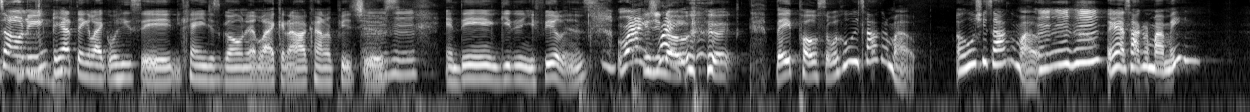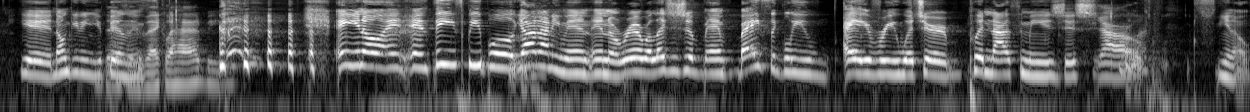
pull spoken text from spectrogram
Toni? Yeah, I think like what he said, you can't just go on there liking all kind of pictures and then get in your feelings. Right, Because you right. know they posted. well, who we talking about? Oh, who she talking about? Mm-hmm. They're not talking about me. Yeah, don't get in your That's feelings. exactly how it be. And you know, and, and these people, y'all not even in a real relationship. And basically, Avery, what you're putting out to me is just y'all, you know,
